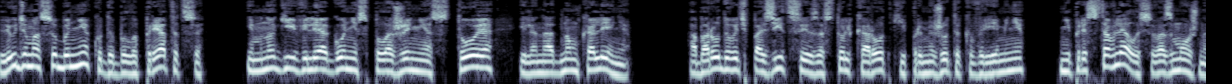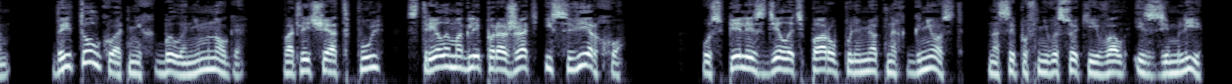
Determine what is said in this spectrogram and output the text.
Людям особо некуда было прятаться, и многие вели огонь из положения стоя или на одном колене. Оборудовать позиции за столь короткий промежуток времени не представлялось возможным, да и толку от них было немного. В отличие от пуль, стрелы могли поражать и сверху. Успели сделать пару пулеметных гнезд, насыпав невысокий вал из земли,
